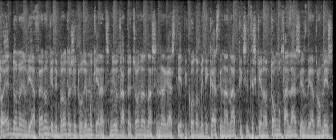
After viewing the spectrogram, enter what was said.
Το έντονο ενδιαφέρον και την πρόθεση του Δήμου Κερατσινίου Τραπετσόνα να συνεργαστεί επικοδομητικά στην ανάπτυξη της καινοτόμου θαλάσσιας διαδρομής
